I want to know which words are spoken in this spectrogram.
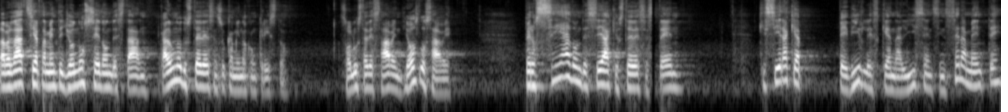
La verdad, ciertamente yo no sé dónde están cada uno de ustedes en su camino con Cristo. Solo ustedes saben, Dios lo sabe. Pero sea donde sea que ustedes estén, quisiera que pedirles que analicen sinceramente,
